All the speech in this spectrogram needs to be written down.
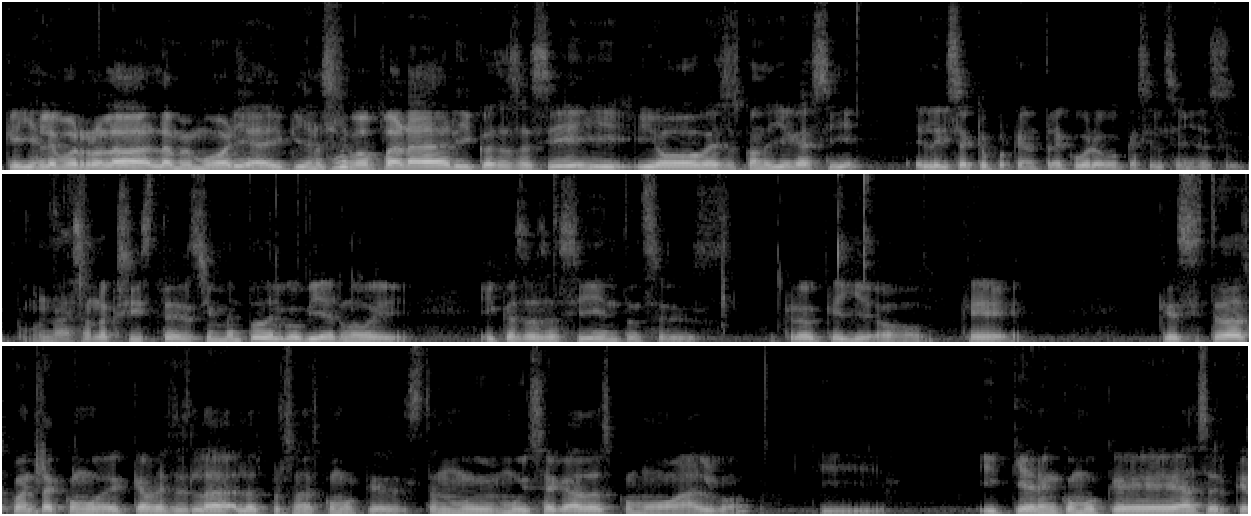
que ya le borró la, la memoria y que ya no se le va a parar y cosas así, y, y o a veces cuando llega así, él le dice que porque no trae cubrebocas y el señor es como, no, eso no existe, es invento del gobierno y, y cosas así, entonces creo que yo, que que si te das cuenta como de que a veces la- las personas como que están muy, muy cegadas como algo y, y quieren como que hacer que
